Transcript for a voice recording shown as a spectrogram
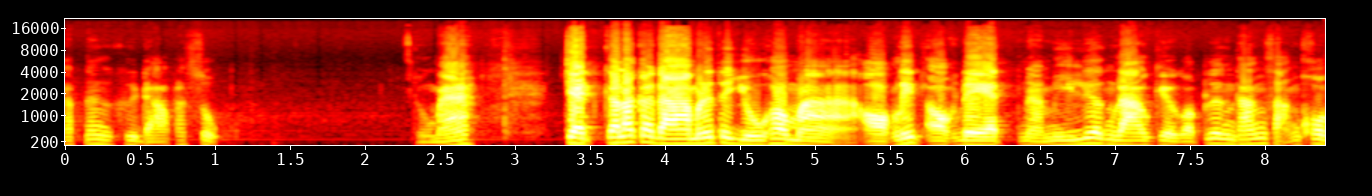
ครับ นั่นก็คือดาวพระศุกร์ถูกไหมเจ็ดกรกฎาคมมฤตยูเข้ามาออกฤทธิ์ออกเดชนะมีเรื่องราวเกี่ยวกับเรื่องทั้งสังคม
